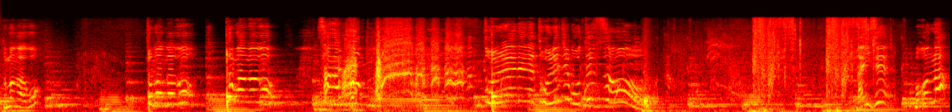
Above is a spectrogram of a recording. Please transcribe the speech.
도망가고. 도망가고 도망가고. 살았고 돌려야 되네 돌리지 못했어. Nice. 먹었나?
